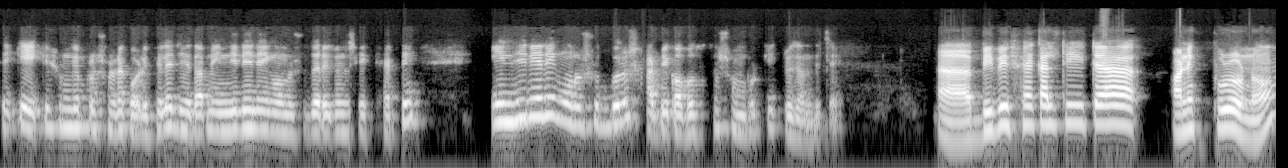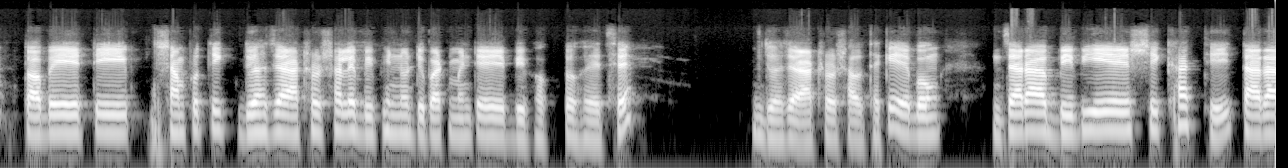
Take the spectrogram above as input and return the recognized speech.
থেকে একই সঙ্গে প্রশ্নটা করে ফেলে যেহেতু আপনি ইঞ্জিনিয়ারিং অনুষদের একজন শিক্ষার্থী ইঞ্জিনিয়ারিং অনুষদগুলোর সার্বিক অবস্থা সম্পর্কে একটু জানতে চাই। বিবি ফ্যাকাল্টিটা অনেক পুরনো তবে এটি সাম্প্রতিক দুই হাজার আঠারো সালে বিভিন্ন ডিপার্টমেন্টে বিভক্ত হয়েছে। দু হাজার আঠারো সাল থেকে এবং যারা বিবিএ শিক্ষার্থী, তারা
